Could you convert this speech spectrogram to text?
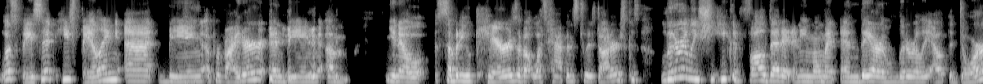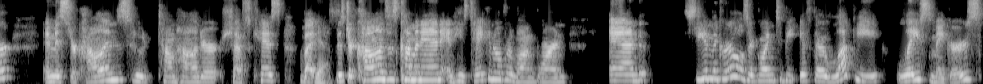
let's face it he's failing at being a provider and being um you know somebody who cares about what happens to his daughters because literally she, he could fall dead at any moment and they are literally out the door. And mr collins who tom hollander chef's kiss but yes. mr collins is coming in and he's taken over longbourn. And she and the girls are going to be if they're lucky lace makers.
